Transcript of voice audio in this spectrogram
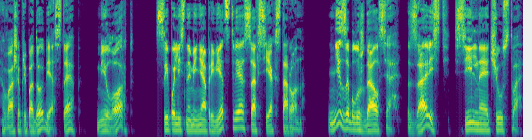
ваше преподобие, Степ! Милорд!» Сыпались на меня приветствия со всех сторон. Не заблуждался. Зависть — сильное чувство.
